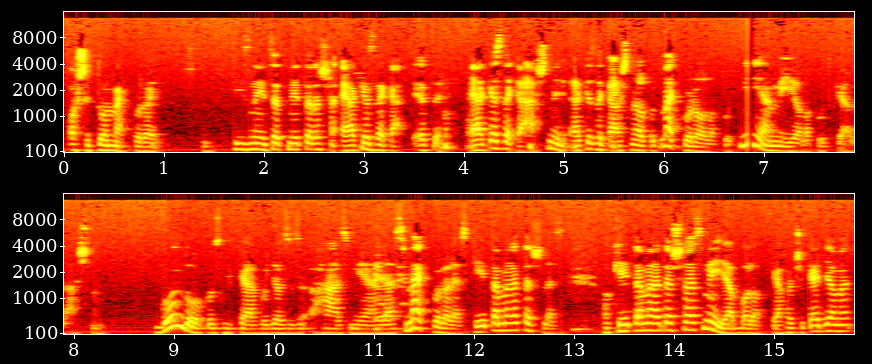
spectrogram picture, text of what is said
azt sem tudom mekkora egy 10 négyzetméteres, elkezdek, át, érte? elkezdek ásni, elkezdek ásni alapot, mekkora alapot, milyen mély alapot kell ásnom. Gondolkozni kell, hogy az a ház milyen lesz, mekkora lesz, kétemeletes lesz. Ha kétemeletes ház, mélyebb alap kell, ha csak egy emelet,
